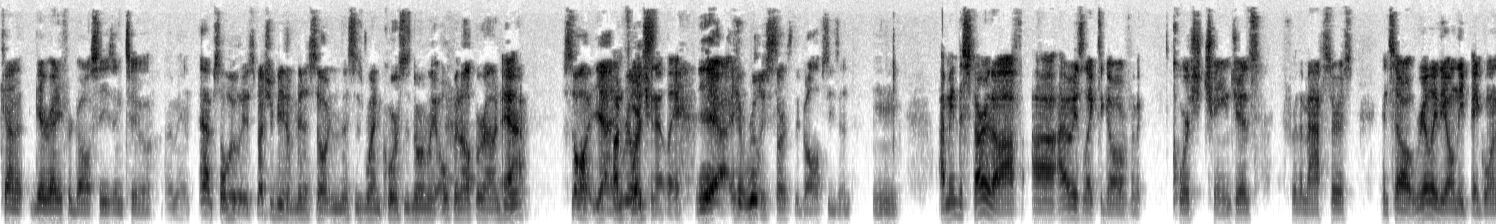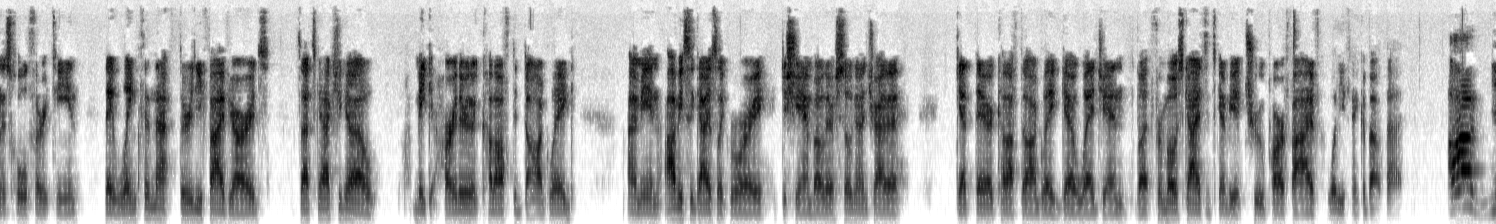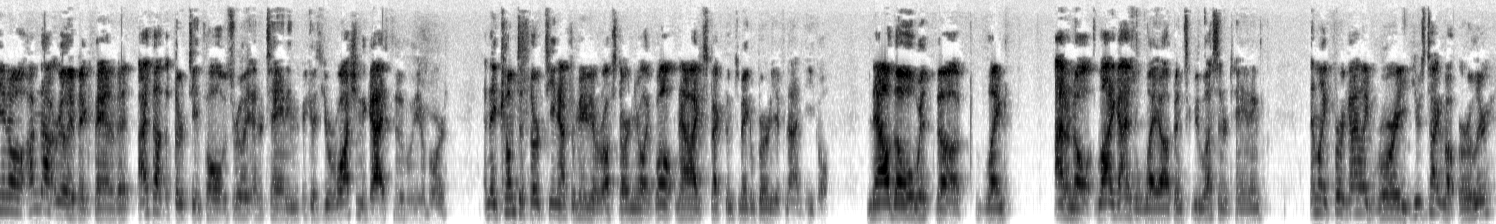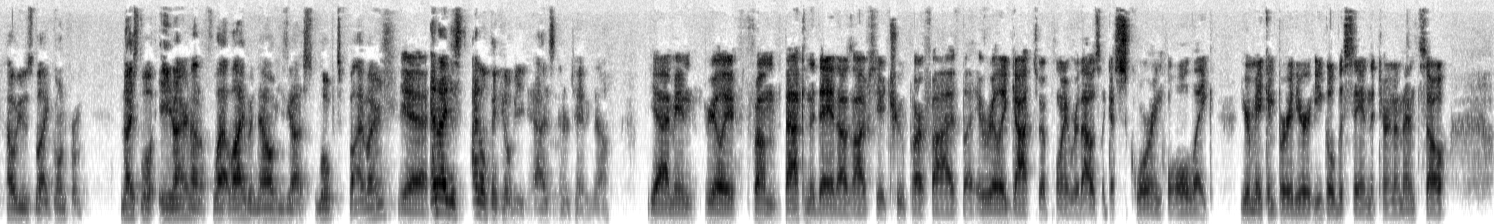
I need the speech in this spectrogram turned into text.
kind of get ready for golf season too. I mean, Absolutely. Especially being a Minnesotan, this is when courses normally open up around here. Yeah. So, yeah. It really, Unfortunately. yeah, it really starts the golf season. mhm. I mean, to start off, uh, I always like to go over the course changes for the Masters. And so, really, the only big one is hole 13. They lengthen that 35 yards. So, that's actually going to make it harder to cut off the dog leg. I mean, obviously, guys like Rory, DeChambeau, they're still going to try to get there, cut off the dog leg, get a wedge in. But for most guys, it's going to be a true par five. What do you think about that? Uh, you know, I'm not really a big fan of it. I thought the 13th hole was really entertaining because you were watching the guys through the leaderboard, and they come to 13 after maybe a rough start, and you're like, well, now I expect them to make a birdie, if not an eagle. Now, though, with the length, I don't know, a lot of guys will lay up, and it's gonna be less entertaining. And like for a guy like Rory, he was talking about earlier how he was like going from nice little eight iron on a flat lie, but now he's got a sloped five iron. Yeah. And I just I don't think he'll be as entertaining now. Yeah, I mean, really, from back in the day, that was obviously a true par five, but it really got to a point where that was like a scoring hole. Like you're making birdie or eagle to stay in the tournament. So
